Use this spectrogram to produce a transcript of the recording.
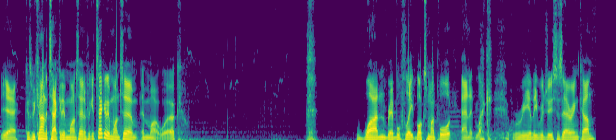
Yeah, because we can't attack it in one turn. If we could attack it in one turn, it might work. One rebel fleet blocks my port, and it, like, really reduces our income.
